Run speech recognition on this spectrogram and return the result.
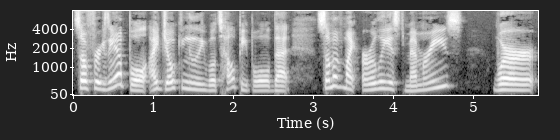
So, for example, I jokingly will tell people that some of my earliest memories were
